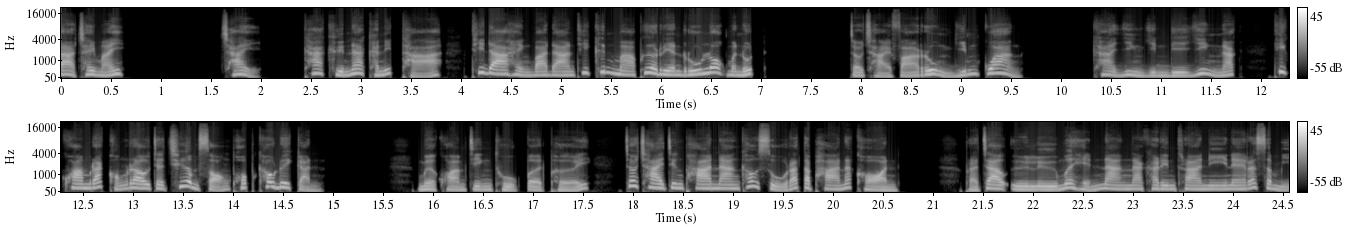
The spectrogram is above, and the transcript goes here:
ราชใช่ไหม ใช่ ข้าคือนาคคณิษฐาธิดาแห่งบาดาลที่ขึ้นมาเพื่อเรียนรู้โลกมนุษย์ เจ้าชายฟ้ารุ่งยิ้มกว้าง ข้ายิ่งยินดียิ่งนักที่ความรักของเราจะเชื่อมสองภพเข้าด้วยกัน เมื่อความจริงถูกเปิดเผย เจ้าชายจึงพานางเข้าสู่รัตภานคร พระเจ้าอือลือเมื่อเห็นนางนาคารินทรานีในรัศมี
